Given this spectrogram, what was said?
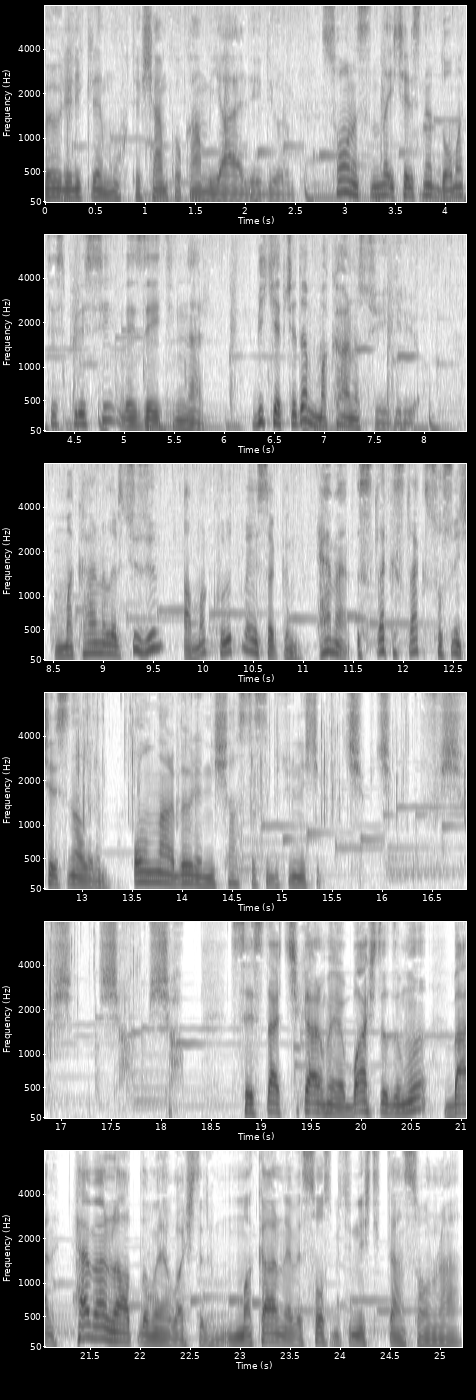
Böylelikle muhteşem kokan bir yağ elde ediyorum. Sonrasında içerisine domates püresi ve zeytinler. Bir kepçede makarna suyu giriyor. Makarnaları süzün ama kurutmayın sakın. Hemen ıslak ıslak sosun içerisine alırım. Onlar böyle nişastası bütünleşip çıp çıp fış fış şap şap sesler çıkarmaya başladı mı ben hemen rahatlamaya başlarım. Makarna ve sos bütünleştikten sonra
